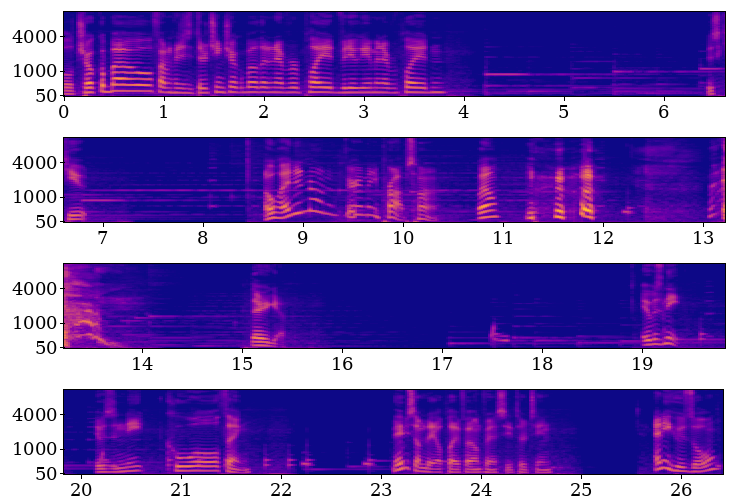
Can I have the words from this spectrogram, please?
Little chocobo, Final Fantasy 13 chocobo that I never played, video game I never played. It's cute. Oh, I didn't own very many props, huh? Well, there you go. It was neat. It was a neat, cool thing. Maybe someday I'll play Final Fantasy 13. Any hoozle.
